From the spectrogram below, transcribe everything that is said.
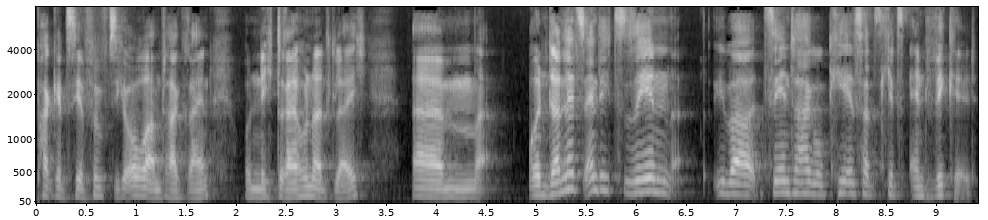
packe jetzt hier 50 Euro am Tag rein und nicht 300 gleich. Ähm, und dann letztendlich zu sehen, über zehn Tage, okay, es hat sich jetzt entwickelt.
